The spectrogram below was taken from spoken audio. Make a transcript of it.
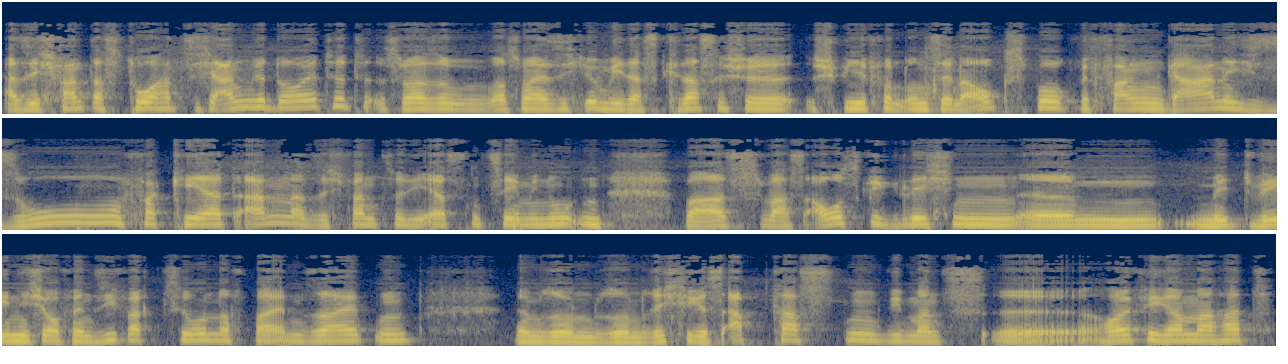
also ich fand, das Tor hat sich angedeutet. Es war so aus meiner Sicht irgendwie das klassische Spiel von uns in Augsburg. Wir fangen gar nicht so verkehrt an. Also ich fand so die ersten zehn Minuten war es, war es ausgeglichen ähm, mit wenig Offensivaktionen auf beiden Seiten so ein, so ein richtiges Abtasten, wie man es äh, häufiger mal hat.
